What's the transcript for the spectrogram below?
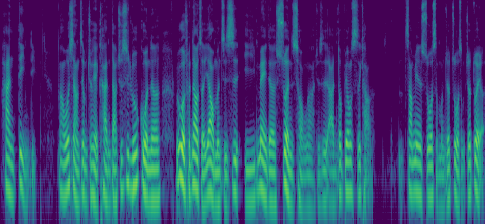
和定理。那我想，这我们就可以看到，就是如果呢，如果传道者要我们只是一昧的顺从啊，就是啊，你都不用思考上面说什么就做什么就对了，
